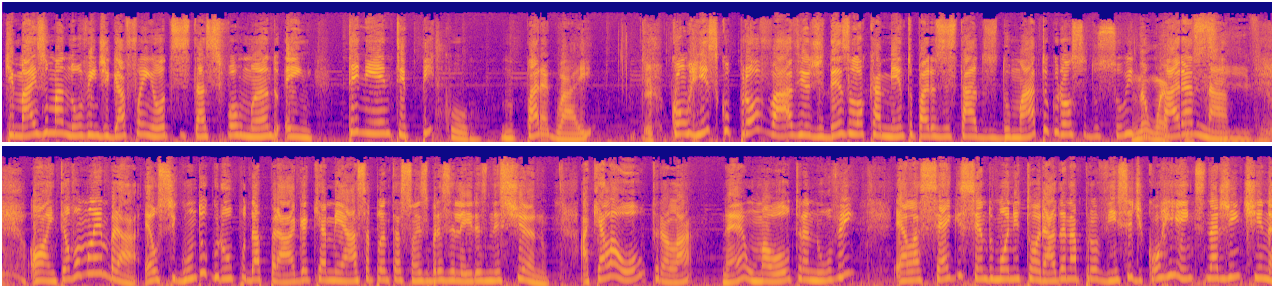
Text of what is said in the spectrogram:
que mais uma nuvem de gafanhotos está se formando em Teniente Pico, no Paraguai. com risco provável de deslocamento para os estados do Mato Grosso do Sul e Não do é Paraná. possível. Ó, então vamos lembrar, é o segundo grupo da praga que ameaça plantações brasileiras neste ano. Aquela outra lá, né, uma outra nuvem, ela segue sendo monitorada na província de Corrientes, na Argentina.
